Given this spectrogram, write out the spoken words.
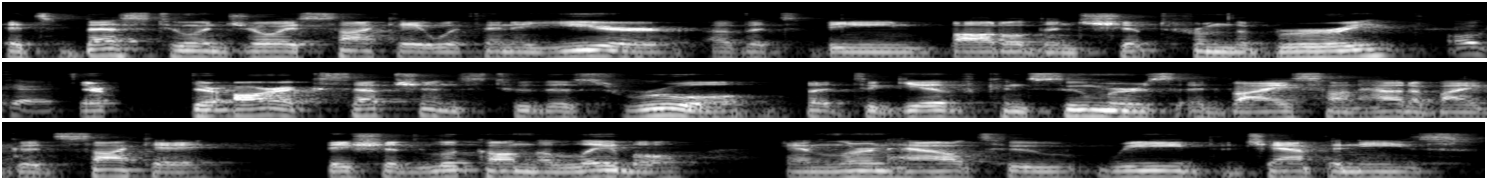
it's best to enjoy sake within a year of its being bottled and shipped from the brewery. Okay. There, there are exceptions to this rule, but to give consumers advice on how to buy good sake, they should look on the label and learn how to read the Japanese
